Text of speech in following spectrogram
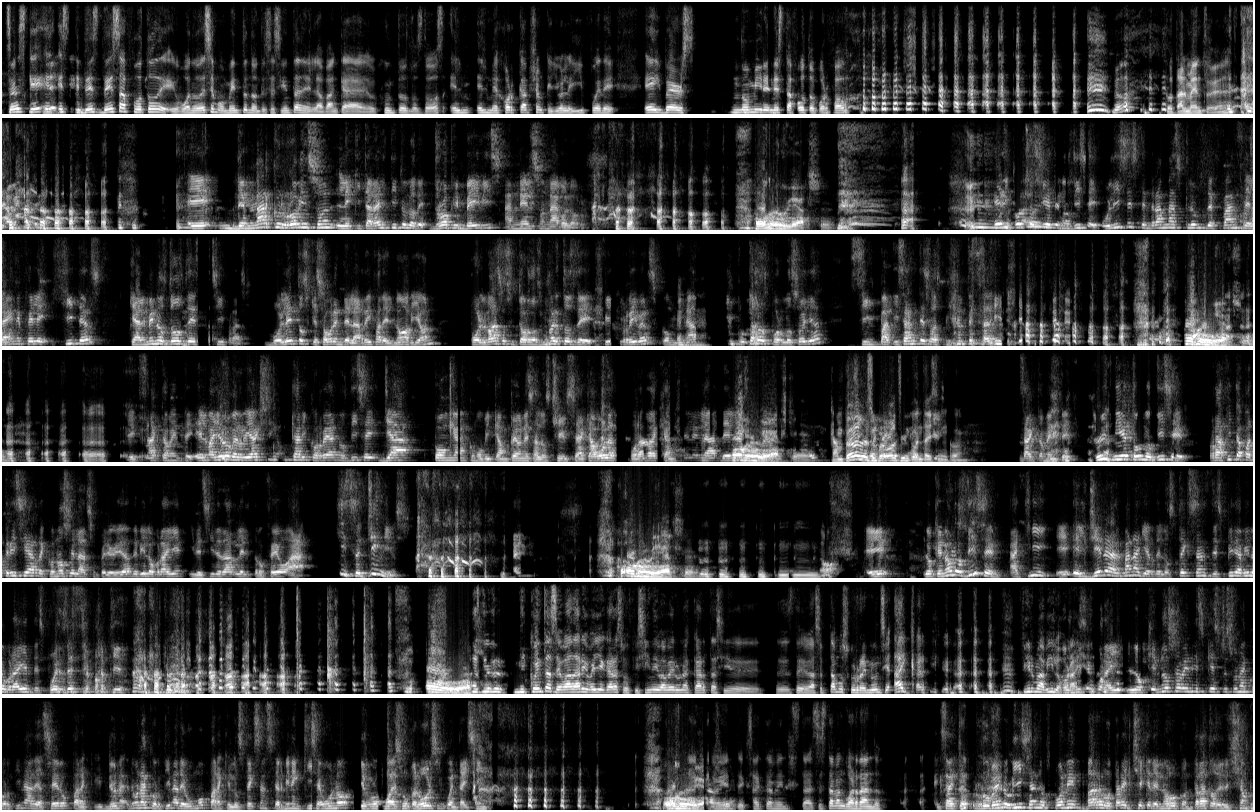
¿Sabes qué? Es, desde esa foto de, bueno, de ese momento en donde se sientan en la banca juntos los dos, el, el mejor caption que yo leí fue de, hey Bears, no miren esta foto, por favor. ¿No? Totalmente, ¿eh? Eh, de Marcus Robinson le quitará el título de Dropping Babies a Nelson Agolor. Eric87 nos dice: Ulises tendrá más clubs de fans de la NFL hitters que al menos dos de estas cifras: boletos que sobren de la rifa del no avión, polvazos y tordos muertos de Philip Rivers, combinados, imputados por los Oya, simpatizantes o aspirantes a. Exactamente. El mayor overreaction, Cari Correa nos dice, ya pongan como bicampeones a los Chiefs. Se acabó la temporada, cancelenla Campeones del Super Bowl 55. Exactamente. Luis Nieto nos dice, Rafita Patricia reconoce la superioridad de Bill O'Brien y decide darle el trofeo a He's a Genius. Overreaction. ¿No? Eh, lo que no nos dicen aquí, eh, el general manager de los Texans despide a Bill O'Brien después de este partido. Ni cuenta se va a dar y va a llegar a su oficina y va a ver una carta así de, este, aceptamos su renuncia. ¡Ay, caray! Firma Bill O'Brien. por ahí, lo que no saben es que esto es una cortina de acero, para que, de una, una cortina de humo para que los Texans terminen 15-1 y rumbo al Super Bowl 55. Exactamente, exactamente. se estaban guardando. Exacto. Rubén Uriza nos pone, va a rebotar el cheque del nuevo contrato de Sean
